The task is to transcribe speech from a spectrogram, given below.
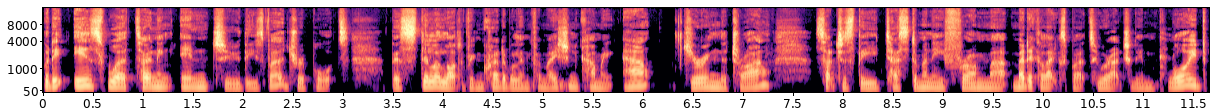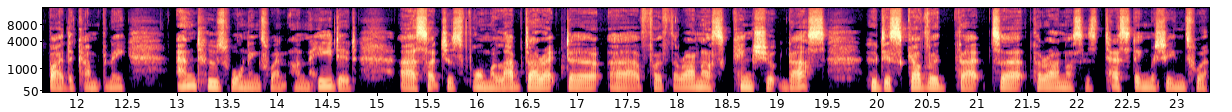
But it is worth turning into these Verge reports. There's still a lot of incredible information coming out during the trial, such as the testimony from uh, medical experts who were actually employed by the company and whose warnings went unheeded, uh, such as former lab director uh, for Theranos, Kingshuk Das, who discovered that uh, Theranos' testing machines were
